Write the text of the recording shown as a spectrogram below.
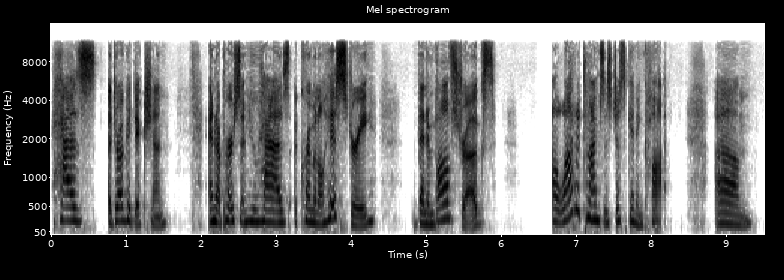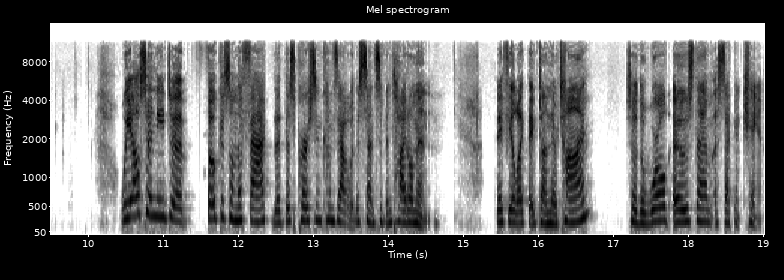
has a drug addiction and a person who has a criminal history that involves drugs a lot of times is just getting caught. Um, we also need to focus on the fact that this person comes out with a sense of entitlement. They feel like they've done their time so the world owes them a second chance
